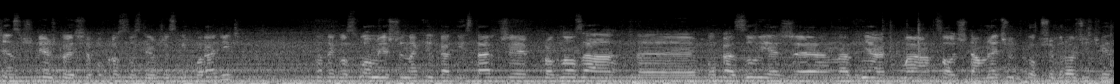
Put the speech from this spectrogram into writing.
Ciężko, ciężko jest się po prostu z tym wszystkim poradzić. Dlatego słomy jeszcze na kilka dni starczy. Prognoza e, pokazuje, że na dniach ma coś tam leciutko przymrozić, więc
